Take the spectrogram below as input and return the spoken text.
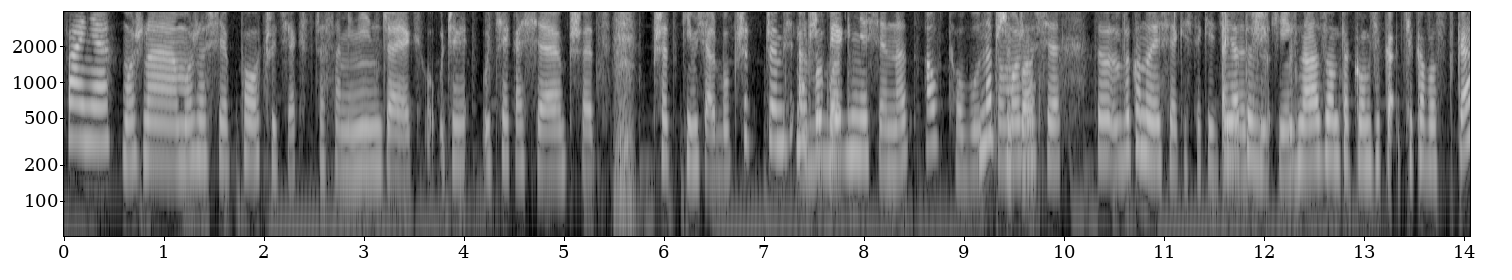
fajnie, można, można się poczuć jak czasami ninja, jak ucie, ucieka się przed, przed kimś albo przed czymś, na albo przykład. biegnie się nad autobus. Na to przykład. można się, to wykonuje się jakieś takie dziwne A ja też triki. znalazłam taką cieka ciekawostkę,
